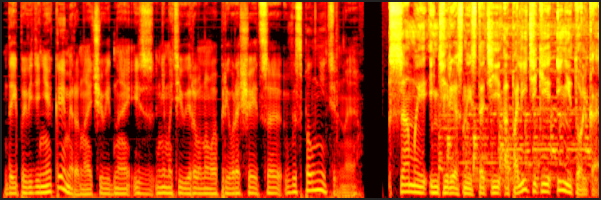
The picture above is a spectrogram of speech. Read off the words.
Да и поведение Кэмерона, очевидно, из немотивированного превращается в исполнительное. Самые интересные статьи о политике и не только.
